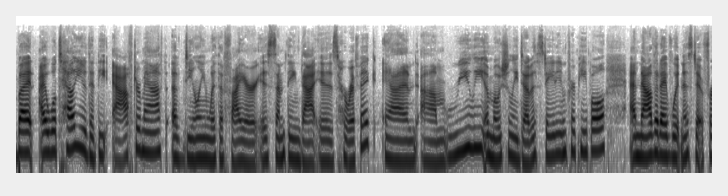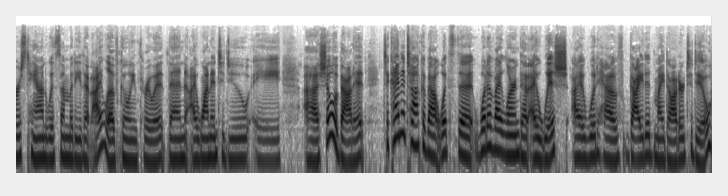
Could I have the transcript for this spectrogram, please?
But I will tell you that the aftermath of dealing with a fire is something that is horrific and um, really emotionally devastating for people. And now that I've witnessed it firsthand with somebody that I love going through it, then I wanted to do a uh, show about it to kind of talk about what's the what have I learned that I wish I would have guided my daughter to do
